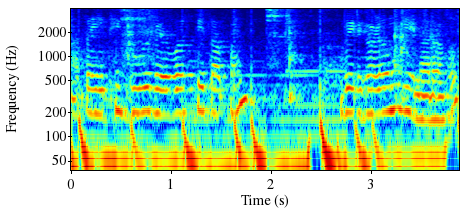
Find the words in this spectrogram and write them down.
आता इथे गूळ व्यवस्थित आपण विरघळवून घेणार आहोत.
